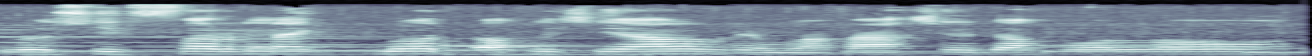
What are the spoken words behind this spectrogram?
Lucifer Nightbot official, terima kasih udah follow.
